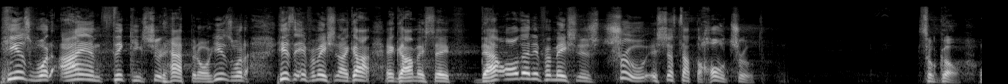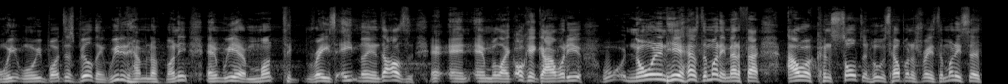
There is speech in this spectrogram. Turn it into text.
here's what I am thinking should happen, or here's what here's the information I got. And God may say, that all that information is true, it's just not the whole truth. So go. When we, when we bought this building, we didn't have enough money, and we had a month to raise $8 million. And, and, and, we're like, okay, God, what do you, no one in here has the money. Matter of fact, our consultant who was helping us raise the money said,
